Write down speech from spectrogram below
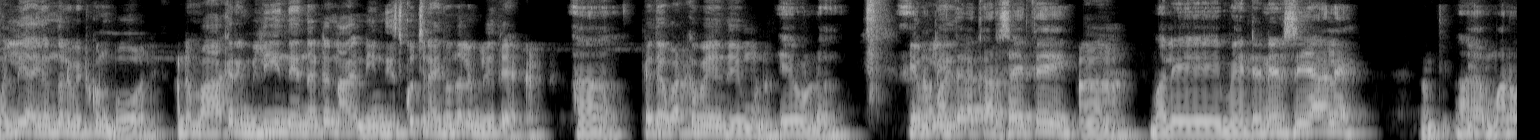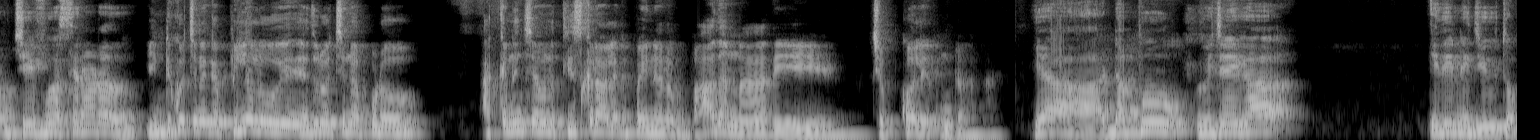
మళ్ళీ ఐదు వందలు పెట్టుకొని పోవాలి. అంటే మా ఆఖరికి మిలిగింది ఏంటంటే నా నేను తీసుకొచ్చిన ఐదు వందలు మిగిలితాయి అక్కడ పెద్దగా పట్టుకుపోయింది ఏముండదు. ఏముండదు మధ్యలో ఖర్చు అయితే మళ్ళీ మెయింటెనెన్స్ చేయాలి. మనం చీఫ్ వస్తున్నాడు ఇంటికి వచ్చినాక పిల్లలు ఎదురు వచ్చినప్పుడు అక్కడి నుంచి ఏమైనా తీసుకురాలేకపోయినా నాకు బాధ అన్న అది చెప్పుకోలేకుంటుంది అన్న. యా డప్పు విజయ్గా ఇది నీ జీవితం.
